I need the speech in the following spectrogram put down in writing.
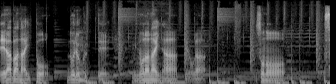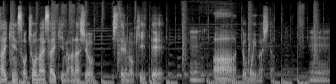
選ばないと努力って実らないなっていうのが、その細菌層、腸内細菌の話をしてるのを聞いて、うんあーって思いました。うん。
